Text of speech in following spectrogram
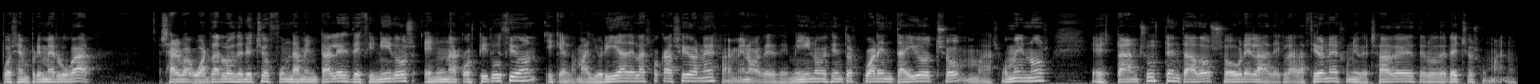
Pues en primer lugar, salvaguardar los derechos fundamentales definidos en una constitución y que en la mayoría de las ocasiones, al menos desde 1948 más o menos, están sustentados sobre las declaraciones universales de los derechos humanos.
